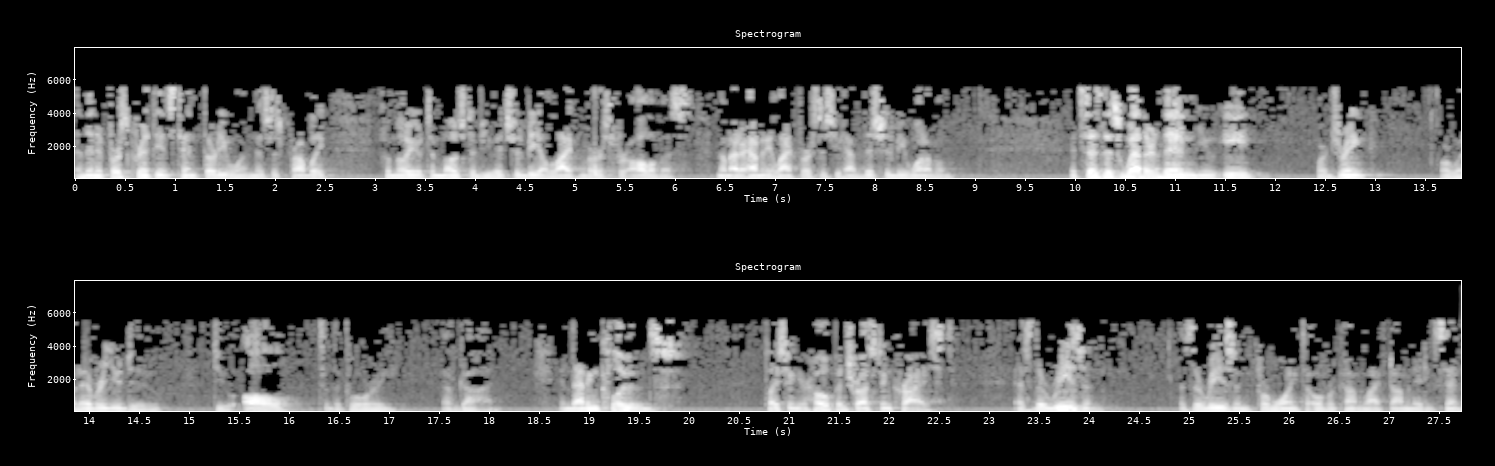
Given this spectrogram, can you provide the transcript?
And then in 1 Corinthians 10:31, this is probably familiar to most of you. It should be a life verse for all of us. No matter how many life verses you have, this should be one of them. It says this, whether then you eat or drink or whatever you do, do all to the glory of God. And that includes placing your hope and trust in Christ as the reason, as the reason for wanting to overcome life dominating sin.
